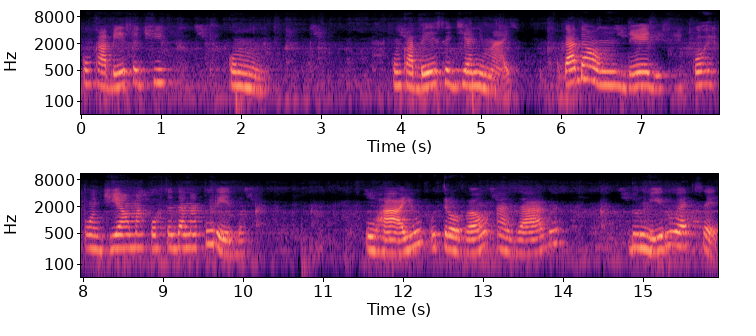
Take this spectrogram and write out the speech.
com cabeça de com, com cabeça de animais. Cada um deles correspondia a uma força da natureza. O raio, o trovão, as águas do Nilo, etc.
